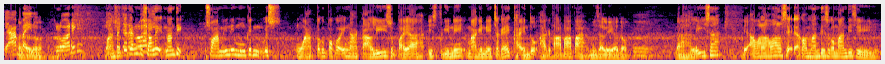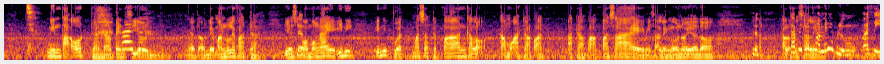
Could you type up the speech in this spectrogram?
Ya apa Bener itu? Keluarin? ya Maksudnya kan keluarin? misalnya nanti suami ini mungkin wis ngatur pokoknya ngakali supaya istri ini makin cerai gak untuk harta apa-apa misalnya ya toh. Hmm. Nah, Lisa di awal-awal sih romantis-romantis sih. Minta oh dana pensiun. Gitu, Dek Manule pada. Ya yes, ngomong aja ini ini buat masa depan kalau kamu ada apa ada apa-apa say misalnya ngono ya toh. Loh, Kalau Tapi kan misalnya suaminya belum mati.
